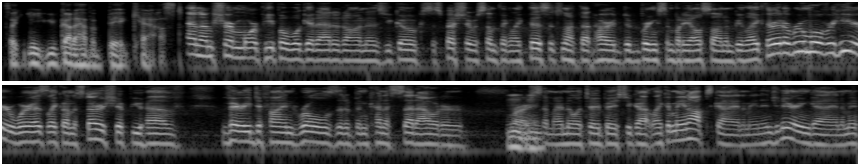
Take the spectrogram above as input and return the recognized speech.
It's like you, you've got to have a big cast. And I'm sure more people will get added on as you go, because especially with something like this, it's not that hard to bring somebody else on and be like, they're in a room over here. Whereas, like on a starship, you have very defined roles that have been kind of set out or Right. semi-military base. You got like a main ops guy and a main engineering guy, and I mean,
